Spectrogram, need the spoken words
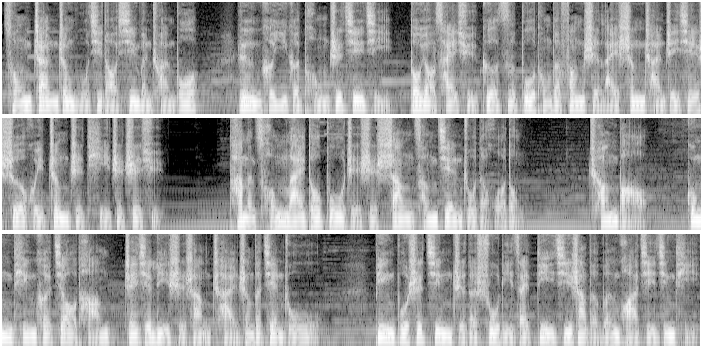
从战争武器到新闻传播，任何一个统治阶级都要采取各自不同的方式来生产这些社会政治体制秩序。他们从来都不只是上层建筑的活动。城堡、宫廷和教堂这些历史上产生的建筑物，并不是静止的树立在地基上的文化结晶体。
